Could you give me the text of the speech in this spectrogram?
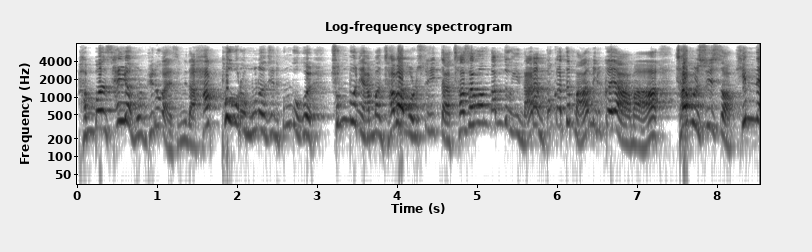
한번 살려볼 필요가 있습니다. 학폭 으로 무너진 흥국을 충분히 한번 잡아볼 수 있다. 차상원 감독이 나랑 똑같은 마음일 거야 아마. 잡을 수 있어. 힘내.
